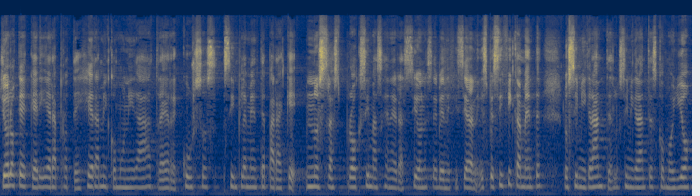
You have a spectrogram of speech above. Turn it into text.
Yo lo que quería era proteger a mi comunidad, traer recursos simplemente para que nuestras próximas generaciones se beneficiaran, específicamente los inmigrantes, los inmigrantes como yo,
